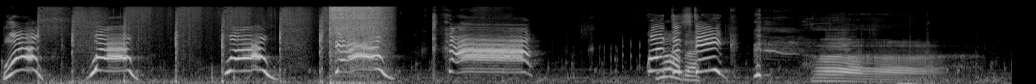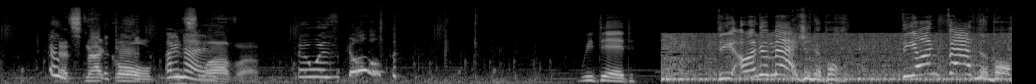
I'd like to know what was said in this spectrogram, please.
Whoa! Whoa! Whoa! Lava. the stink? Ah, that's not gold. Oh, it's no. lava. It was gold. We did the unimaginable, the unfathomable.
